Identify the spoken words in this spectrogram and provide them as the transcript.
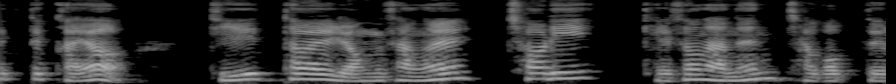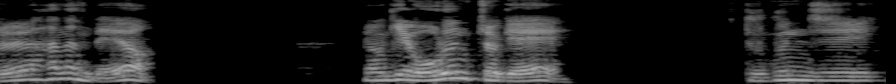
획득하여 디지털 영상을 처리, 개선하는 작업들을 하는데요. 여기 오른쪽에 누군지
